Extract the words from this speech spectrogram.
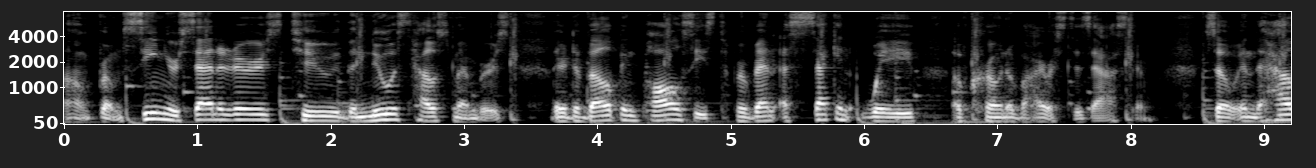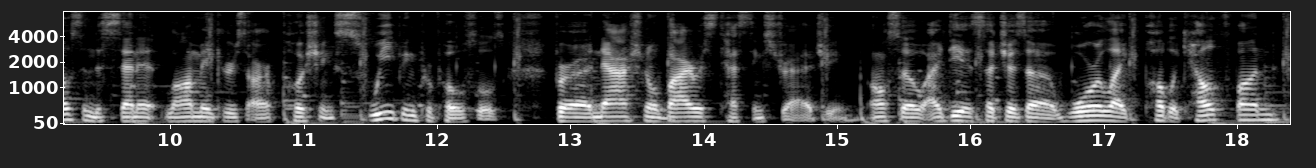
um, from senior senators to the newest House members, they're developing policies to prevent a second wave of coronavirus disaster. So, in the House and the Senate, lawmakers are pushing sweeping proposals for a national virus testing strategy. Also, ideas such as a warlike public health fund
